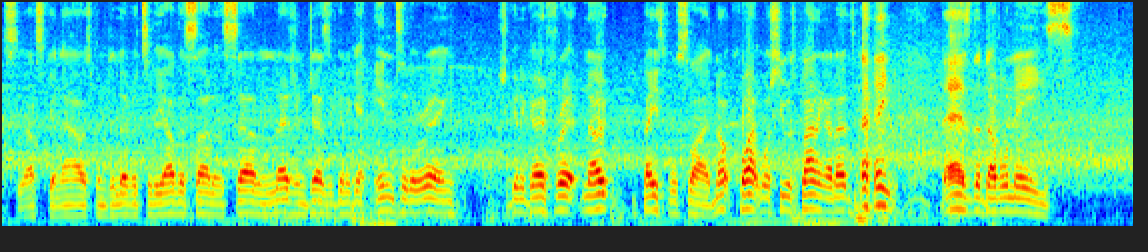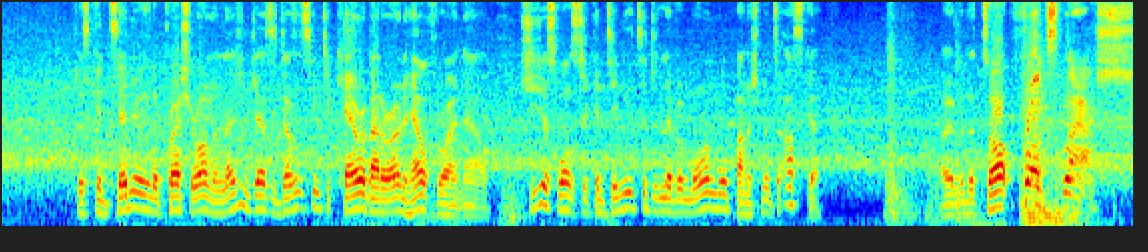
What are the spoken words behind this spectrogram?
See, Asuka now has been delivered to the other side of the cell. And Legend Jazzy going to get into the ring. She's going to go for it. Nope. Baseball slide. Not quite what she was planning, I don't think. There's the double knees. Just continuing the pressure on, and Legend Jazzy doesn't seem to care about her own health right now. She just wants to continue to deliver more and more punishment to Asuka. Over the top, frog splash!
